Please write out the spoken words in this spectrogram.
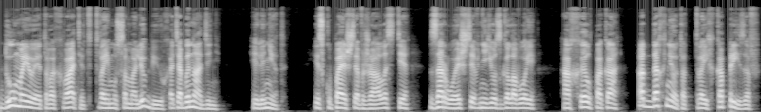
Думаю, этого хватит твоему самолюбию хотя бы на день. Или нет? Искупаешься в жалости, зароешься в нее с головой, а Хел пока отдохнет от твоих капризов.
